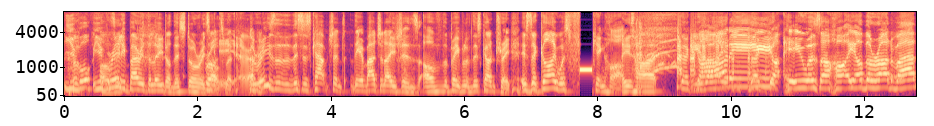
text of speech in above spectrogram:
You've all, you've Aussie. really buried the lead on this story, Right, Zaltzman. yeah, the reason that this has captured the imaginations of the people of this country is the guy was fucking hot. He's hot. The guy, the guy, he was a hottie on the run, man.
